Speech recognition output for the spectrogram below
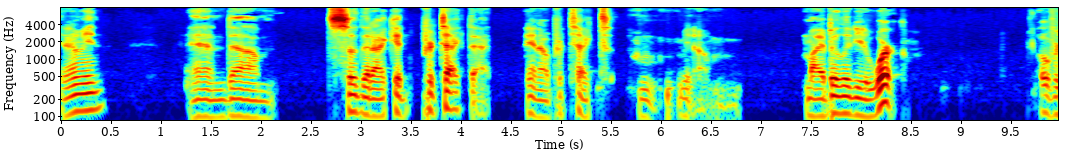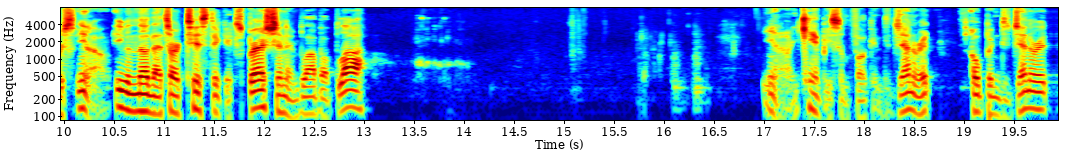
You know what I mean? And um so that I could protect that, you know, protect you know my ability to work over you know even though that's artistic expression and blah blah blah. You know you can't be some fucking degenerate open degenerate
